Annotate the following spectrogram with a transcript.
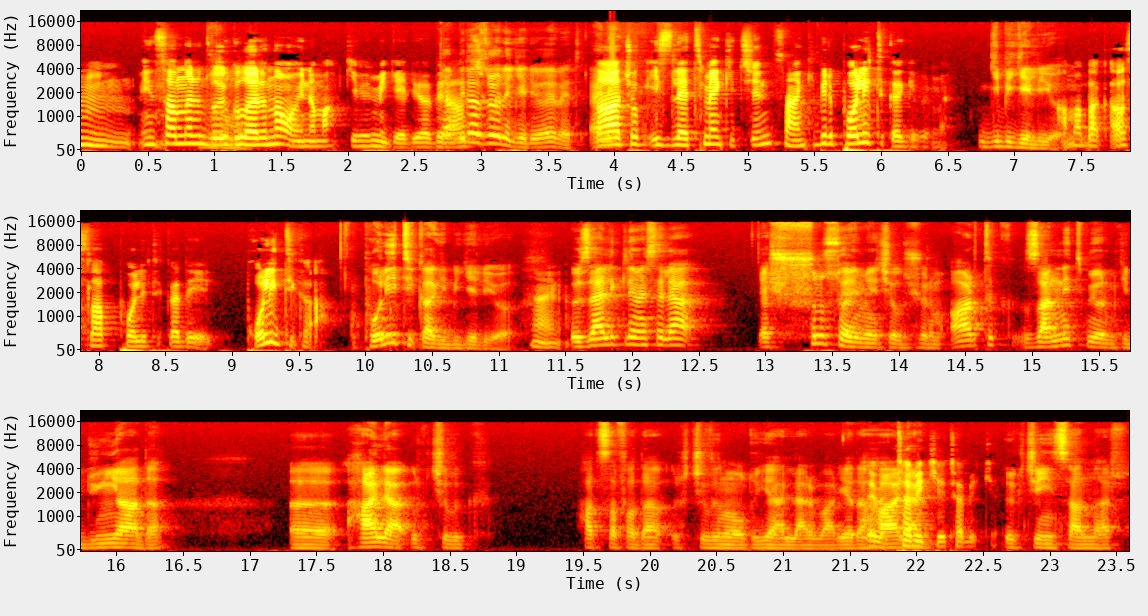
hmm, insanların Durumu. duygularına oynamak gibi mi geliyor Ya biraz? biraz öyle geliyor evet. Yani Daha çok izletmek için sanki bir politika gibi mi? gibi geliyor. Ama bak asla politika değil. Politika. Politika gibi geliyor. Aynen. Özellikle mesela Ya şunu söylemeye çalışıyorum. Artık zannetmiyorum ki dünyada e, hala ırkçılık hat safhada ırkçılığın olduğu yerler var ya da Evet hala tabii ki tabii ki. ırkçı insanlar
